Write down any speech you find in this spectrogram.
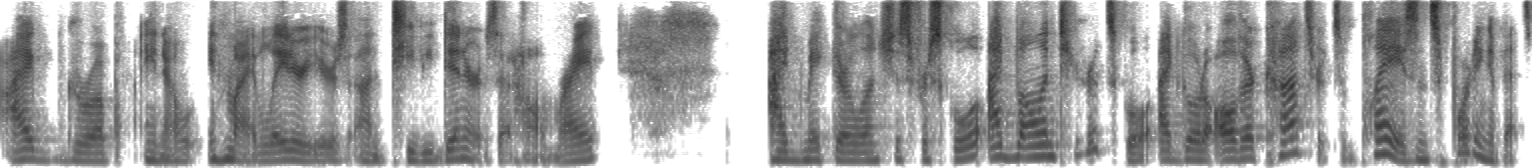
I grew up, you know, in my later years on TV dinners at home, right? I'd make their lunches for school. I'd volunteer at school. I'd go to all their concerts and plays and sporting events.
